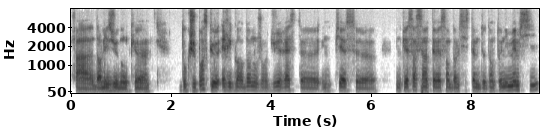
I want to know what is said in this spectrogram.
enfin dans les yeux. Donc donc je pense que Eric Gordon aujourd'hui reste euh, une pièce, euh, une pièce assez intéressante dans le système de D'Antoni, même si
